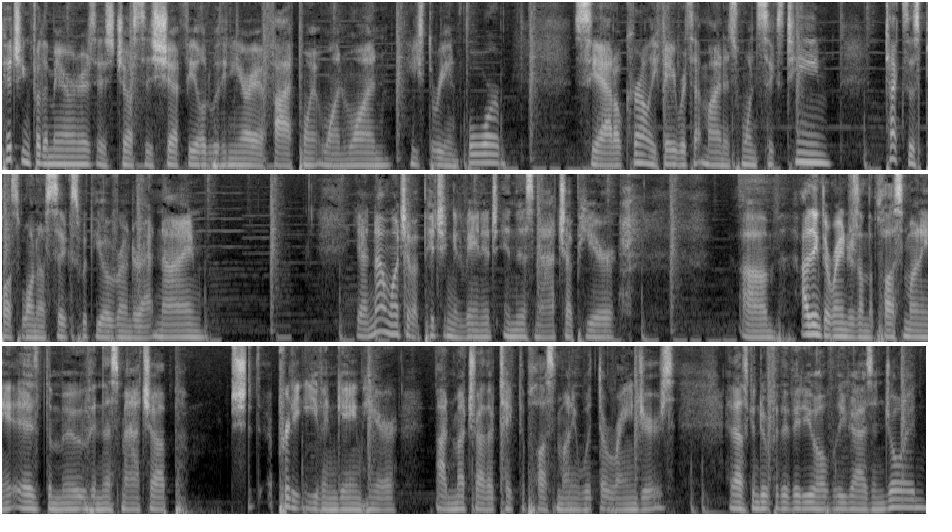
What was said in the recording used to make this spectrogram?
Pitching for the Mariners is Justus Sheffield with an ERA of 5.11. He's 3 and 4. Seattle currently favorites at minus 116. Texas plus 106 with the over under at 9. Yeah, not much of a pitching advantage in this matchup here. Um, I think the Rangers on the plus money is the move in this matchup. A pretty even game here. I'd much rather take the plus money with the Rangers. And that's going to do it for the video. Hopefully, you guys enjoyed.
